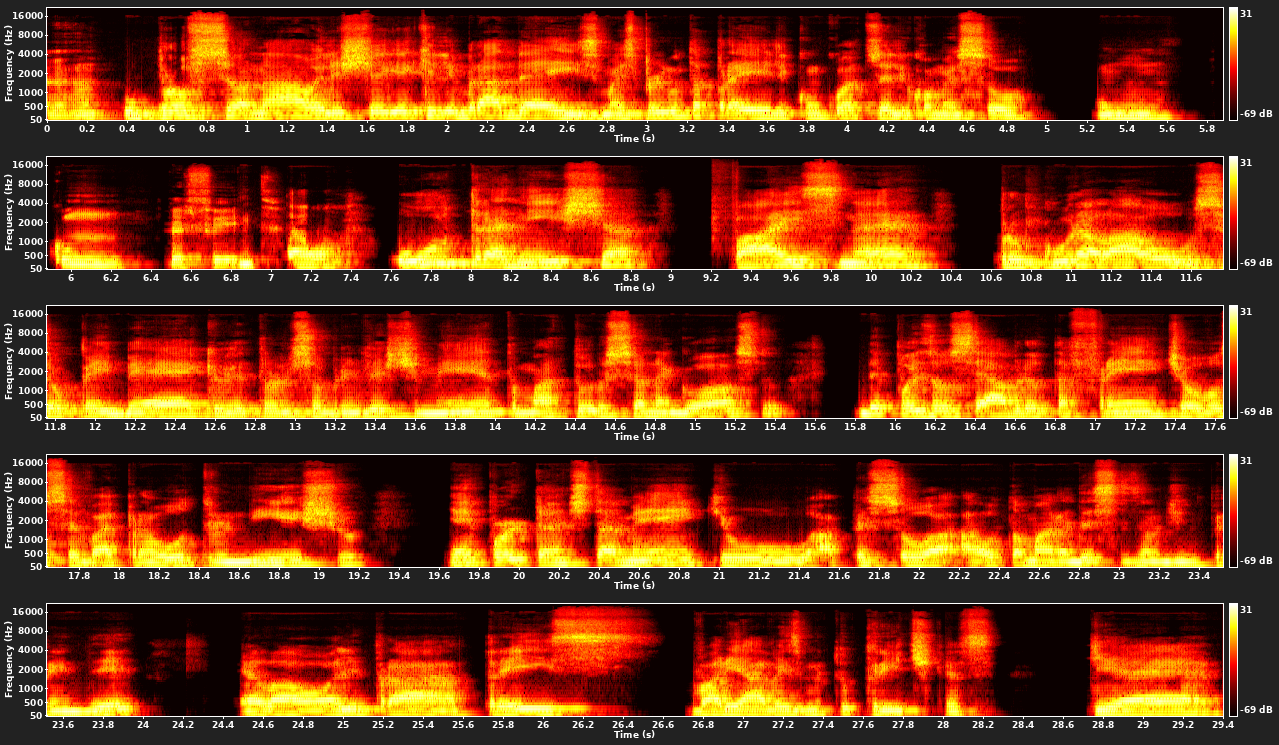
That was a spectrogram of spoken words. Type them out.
Uhum. O profissional, ele chega a equilibrar 10, mas pergunta para ele com quantos ele começou? Um. Com um, perfeito. Então, ultra nicha, faz, né? Procura lá o, o seu payback, o retorno sobre o investimento, matura o seu negócio, depois você abre outra frente ou você vai para outro nicho. E é importante também que o, a pessoa, ao tomar a decisão de empreender, ela olhe para três variáveis muito críticas, que é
